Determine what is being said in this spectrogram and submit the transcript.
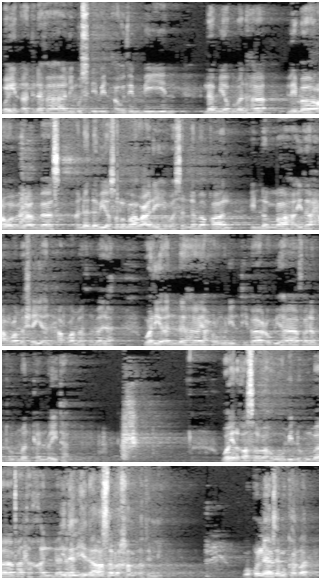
وإن أتلفها لمسلم أو ذمي لم يضمنها لما روى ابن عباس أن النبي صلى الله عليه وسلم قال إن الله إذا حرم شيئا حرم ثمنه ولأنها يحرم الانتفاع بها فلم تضمن كالميتة. وإن غصبه منهما فتخلل إذا إذا غصب خمرة ذمي. وقلنا يلزمك الرد.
